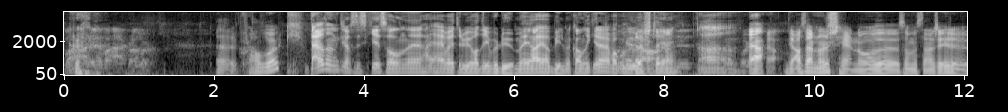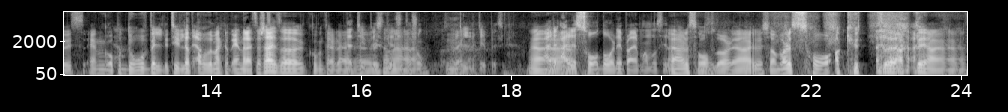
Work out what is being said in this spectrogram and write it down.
Hva er, det, hva er crowdwork? Uh, crowdwork? Det er jo den klassiske sånn eh, Hei, hei, hva heter du? Hva driver du med? Ja, jeg er bilmekaniker. Jeg var på verksted en gang. Ja, Ja. Ja, så er det når det skjer noe, som Steinar sier, hvis en går på do veldig tydelig, at alle merker at en reiser seg, så kommenter det. Det er typisk liksom. Situasjon. Mm. Veldig typisk. Ja, ja, Er, det- ja. er det så dårlig, pleier man å si. Ja, er det så dårlig, ja? Eller sånn, var det så akutt-aktig? Ja, ja, ja.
